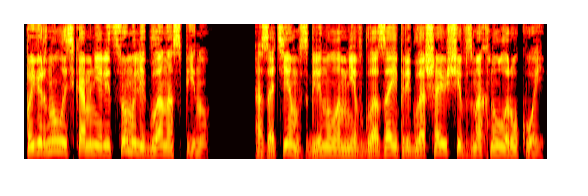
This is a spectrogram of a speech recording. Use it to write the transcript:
повернулась ко мне лицом и легла на спину а затем взглянула мне в глаза и приглашающе взмахнула рукой.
